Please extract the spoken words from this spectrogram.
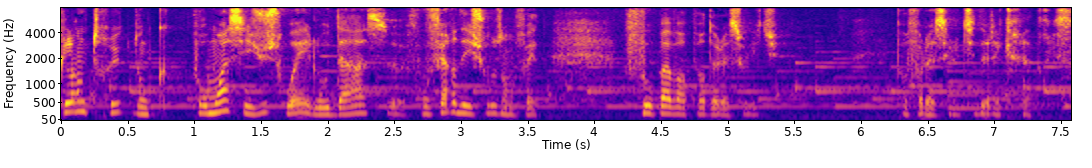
plein de trucs. Donc pour moi, c'est juste ouais, l'audace. Faut faire des choses en fait. Faut pas avoir peur de la solitude. Parfois, la solitude, elle est créatrice.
